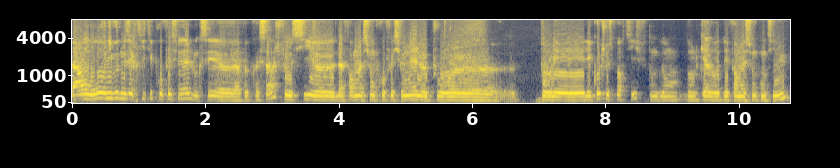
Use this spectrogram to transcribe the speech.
bah, en gros, au niveau de mes activités professionnelles, donc c'est euh, à peu près ça. Je fais aussi euh, de la formation professionnelle pour, euh, pour les, les coachs sportifs, donc dans, dans le cadre des formations continues,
